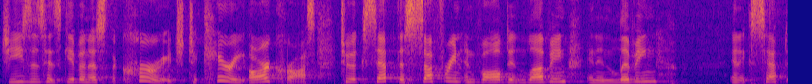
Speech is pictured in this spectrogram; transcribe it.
Jesus has given us the courage to carry our cross, to accept the suffering involved in loving and in living, and accept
